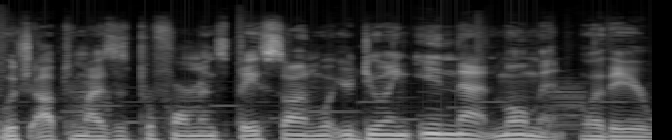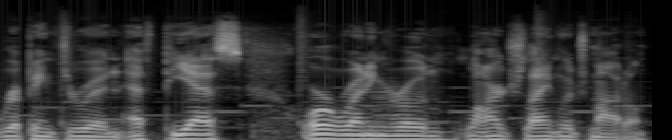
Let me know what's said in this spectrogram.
which optimizes performance based on what you're doing in that moment, whether you're ripping through an FPS or running your own large language model.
